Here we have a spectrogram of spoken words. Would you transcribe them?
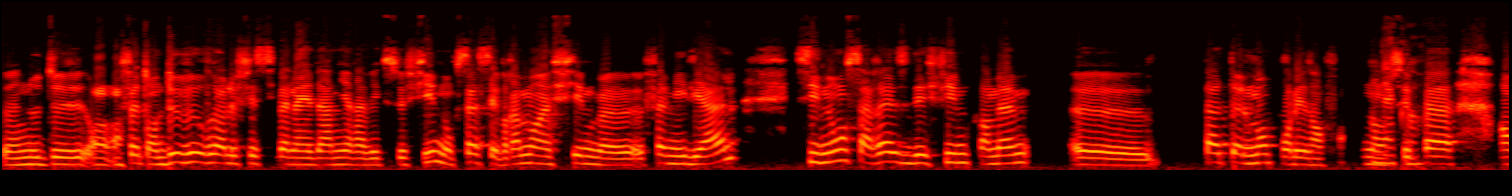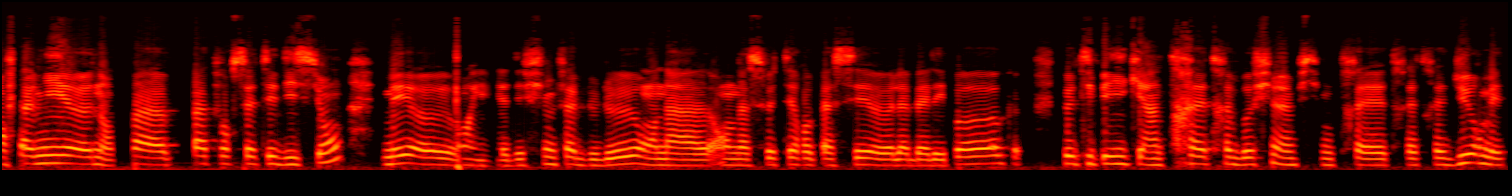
Euh, nous deux, en fait, on devait ouvrir le festival l'année dernière avec ce film. Donc ça, c'est vraiment un film familial. Sinon, ça reste des films quand même pas tellement pour les enfants. Non, c'est pas en famille, euh, non, pas pas pour cette édition. Mais euh, il y a des films fabuleux. On a on a souhaité repasser euh, La Belle Époque, Petit Pays, qui est un très très beau film, un film très très très dur, mais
